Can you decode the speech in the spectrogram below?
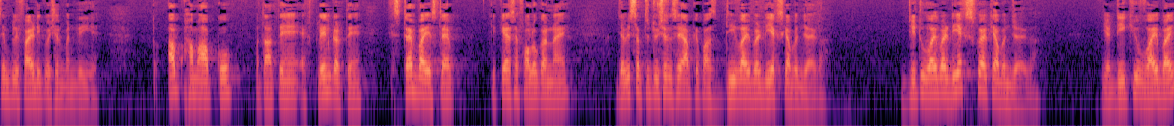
سمپلیفائڈ اکویشن بن گئی ہے تو اب ہم آپ کو بتاتے ہیں ایکسپلین کرتے ہیں اسٹیپ بائی اسٹیپ کہ کیسے فالو کرنا ہے جب اس سبسٹیوشن سے آپ کے پاس D Y by D X کیا بن جائے گا D two Y by D X square کیا بن جائے گا یا D cube Y by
